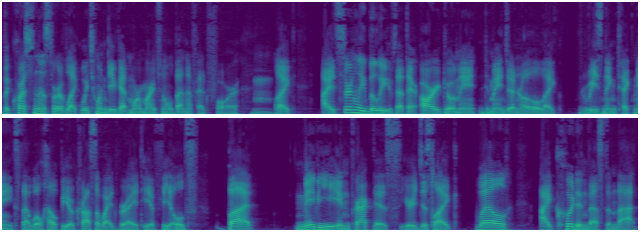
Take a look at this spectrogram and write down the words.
The question is sort of like which one do you get more marginal benefit for? Hmm. Like I certainly believe that there are domain domain general like reasoning techniques that will help you across a wide variety of fields. But maybe in practice, you're just like, well, I could invest in that.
